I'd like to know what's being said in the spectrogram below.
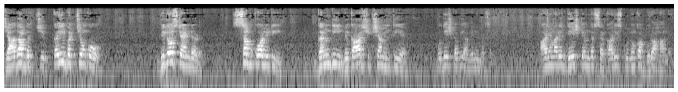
ज़्यादा बच्चे कई बच्चों को बिलो स्टैंडर्ड सब क्वालिटी गंदी, बेकार शिक्षा मिलती है, वो देश कभी आगे नहीं बढ़ सकता। आज हमारे देश के अंदर सरकारी स्कूलों का बुरा हाल है।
